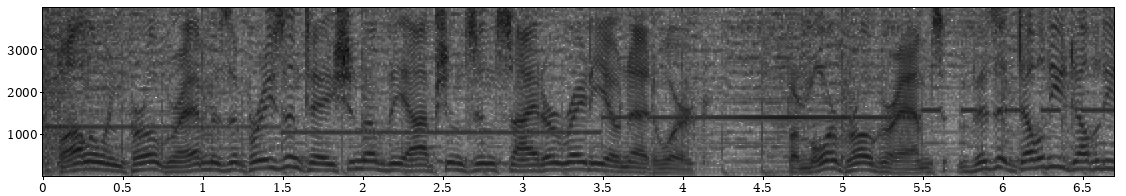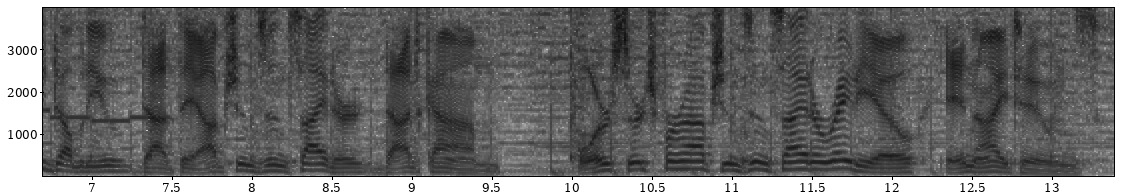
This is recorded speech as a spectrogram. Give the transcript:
The following program is a presentation of the Options Insider Radio Network. For more programs, visit www.theoptionsinsider.com or search for Options Insider Radio in iTunes.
